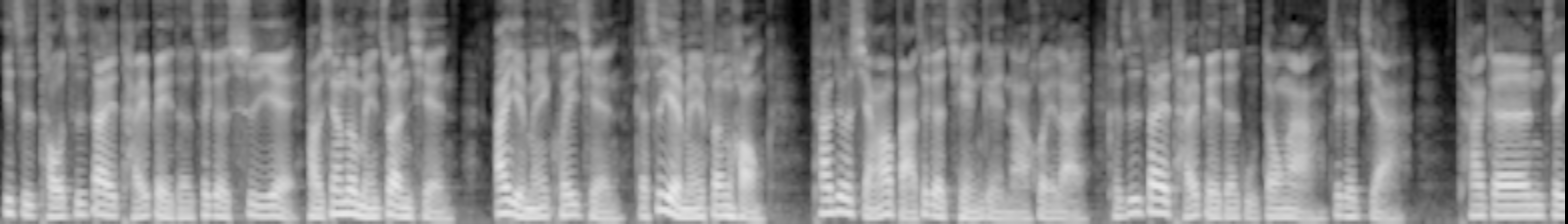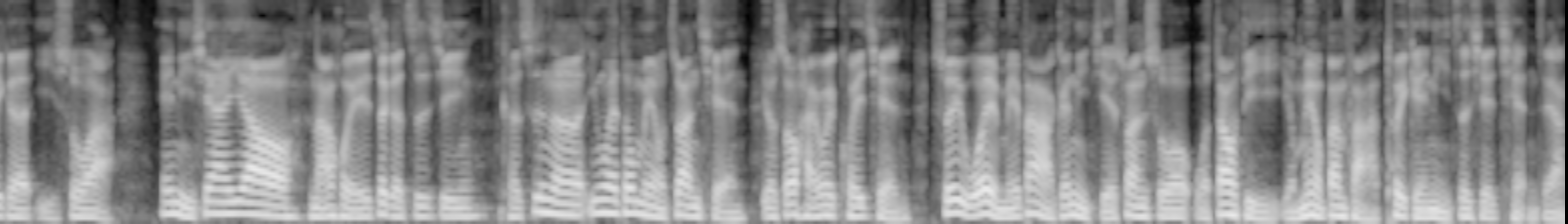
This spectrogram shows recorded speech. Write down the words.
一直投资在台北的这个事业，好像都没赚钱，啊也没亏钱，可是也没分红，他就想要把这个钱给拿回来。可是，在台北的股东啊，这个甲，他跟这个乙说啊，哎，你现在要拿回这个资金，可是呢，因为都没有赚钱，有时候还会亏钱，所以我也没办法跟你结算，说我到底有没有办法退给你这些钱，这样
